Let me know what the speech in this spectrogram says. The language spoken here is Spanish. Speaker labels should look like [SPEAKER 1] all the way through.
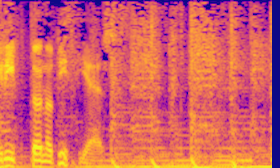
[SPEAKER 1] Criptonoticias.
